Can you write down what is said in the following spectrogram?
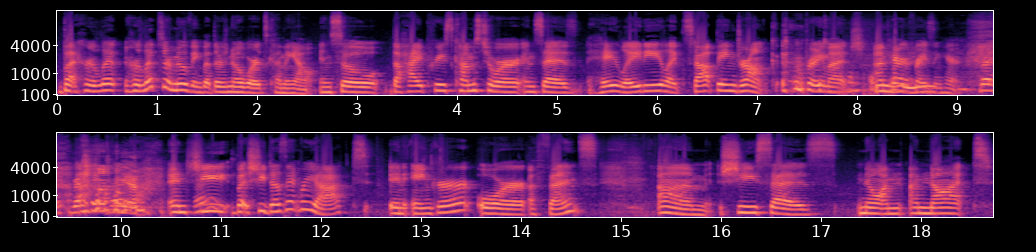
but her lip her lips are moving but there's no words coming out. And so the high priest comes to her and says hey lady like stop being drunk pretty much. I'm paraphrasing here. Right, right, right. Yeah. and she but she doesn't react in anger or offense. Um she says no i'm i'm not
